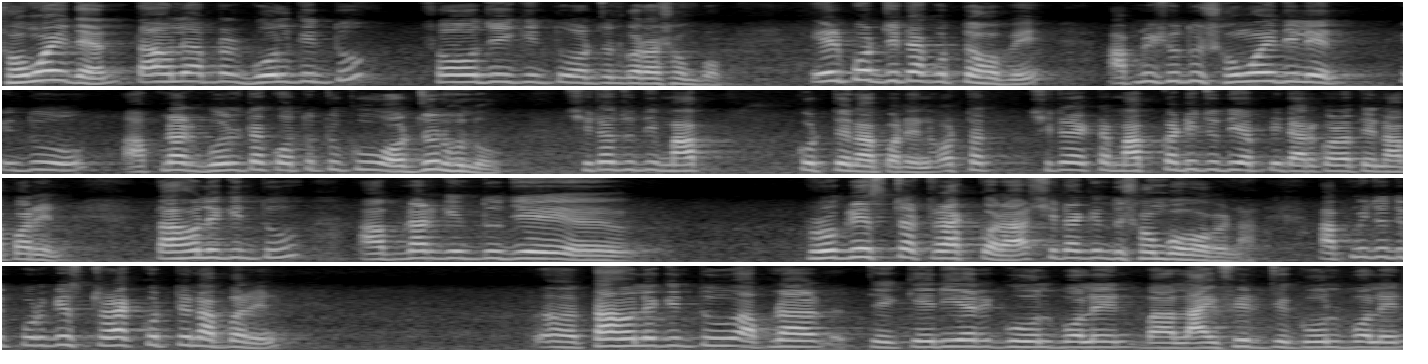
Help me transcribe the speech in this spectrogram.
সময় দেন, তাহলে আপনার গোল কিন্তু সহজেই কিন্তু অর্জন করা সম্ভব। এরপর যেটা করতে হবে, আপনি শুধু সময় দিলেন, কিন্তু আপনার গোলটা কতটুকু অর্জন হলো, সেটা যদি মাপ করতে না পারেন, অর্থাৎ সেটার একটা মাপকাঠি যদি আপনি দাঁড় করাতে না পারেন, তাহলে কিন্তু আপনার কিন্তু যে প্রোগ্রেসটা ট্র্যাক করা, সেটা কিন্তু সম্ভব হবে না। আপনি যদি প্রোগ্রেস ট্র্যাক করতে না পারেন তাহলে কিন্তু আপনার যে কেরিয়ার গোল বলেন বা লাইফের যে গোল বলেন,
